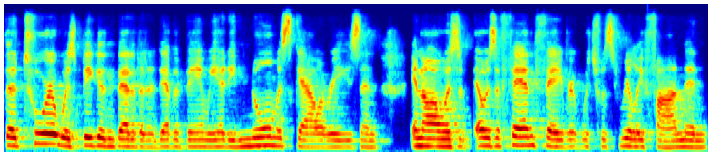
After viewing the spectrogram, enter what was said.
the tour was bigger and better than it ever been. We had enormous galleries and, and I was, I was a fan favorite, which was really fun. And,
